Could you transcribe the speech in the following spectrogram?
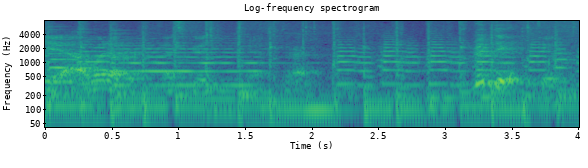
Yeah, whatever. That's good. Yeah. All right. Good day. Good.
